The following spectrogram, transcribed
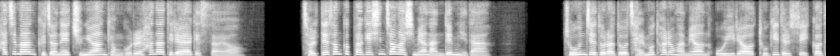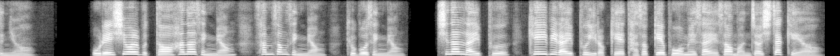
하지만 그 전에 중요한 경고를 하나 드려야겠어요. 절대 성급하게 신청하시면 안 됩니다. 좋은 제도라도 잘못 활용하면 오히려 독이 될 수 있거든요. 올해 10월부터 하나생명, 삼성생명, 교보생명, 신한라이프, KB라이프 이렇게 다섯 개 보험회사에서 먼저 시작해요.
